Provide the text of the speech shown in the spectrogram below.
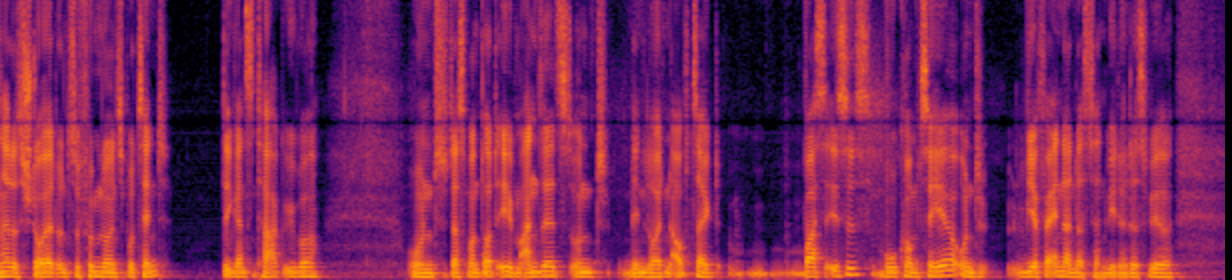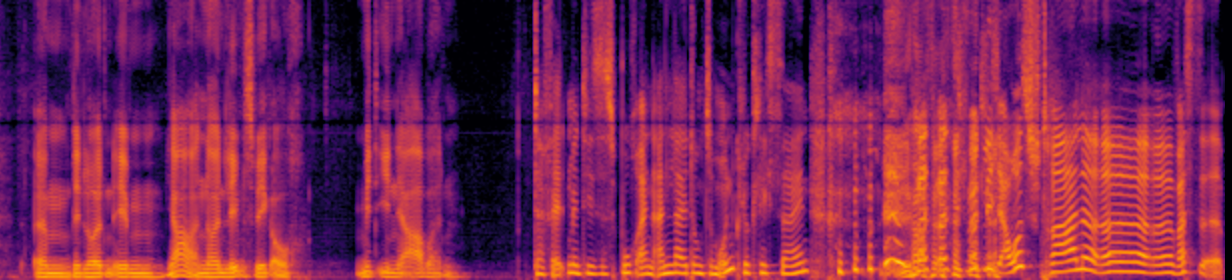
Na, das steuert uns zu 95 Prozent den ganzen Tag über und dass man dort eben ansetzt und den Leuten aufzeigt, was ist es, wo kommt es her und wir verändern das dann wieder, dass wir ähm, den Leuten eben ja einen neuen Lebensweg auch mit ihnen erarbeiten. Da fällt mir dieses Buch eine Anleitung zum Unglücklichsein, ja. was, was ich wirklich ausstrahle, äh, äh, was, äh,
